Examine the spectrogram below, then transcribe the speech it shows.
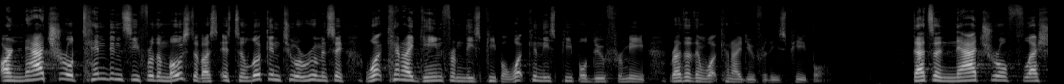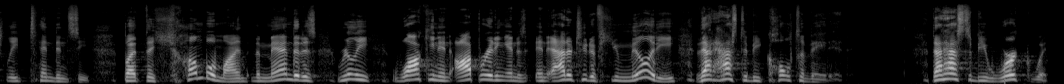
Our natural tendency for the most of us is to look into a room and say, What can I gain from these people? What can these people do for me? rather than what can I do for these people. That's a natural fleshly tendency. But the humble mind, the man that is really walking and operating in an attitude of humility, that has to be cultivated. That has to be worked with.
